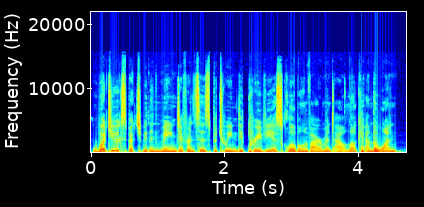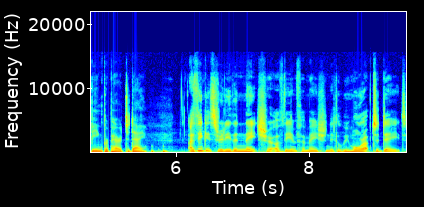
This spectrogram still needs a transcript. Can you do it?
what do you expect to be the main differences between the previous global environment outlook and the one being prepared today? I think it's really the nature of the information. It'll be more up to date.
